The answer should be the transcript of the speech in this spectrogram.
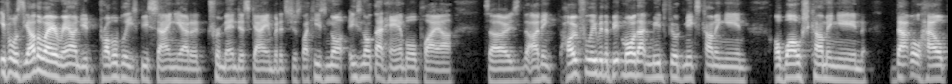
if it was the other way around, you'd probably be saying he had a tremendous game, but it's just like he's not he's not that handball player. So I think hopefully with a bit more of that midfield mix coming in, a Walsh coming in, that will help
